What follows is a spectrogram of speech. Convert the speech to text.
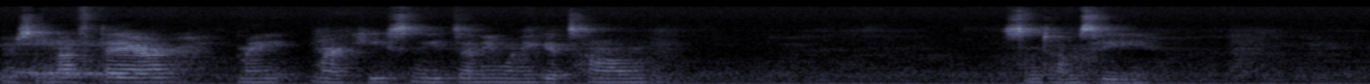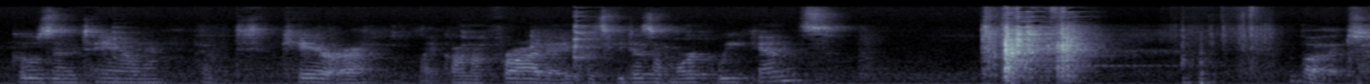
There's enough there. My Marquise needs any when he gets home. Sometimes he goes in town with Kara, like on a Friday, because he doesn't work weekends. But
